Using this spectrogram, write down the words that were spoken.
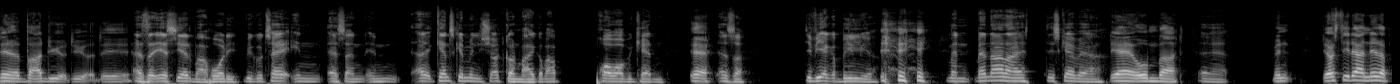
den er bare dyr, dyr. Det, altså, jeg siger det bare hurtigt. Vi kunne tage en, altså en, en ganske almindelig shotgun mic og bare prøve op i katten. ja, Altså, det virker billigere. men, men nej, nej, det skal være... ja, åbenbart. Ja, Men det er også det der netop,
